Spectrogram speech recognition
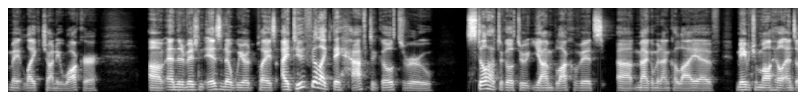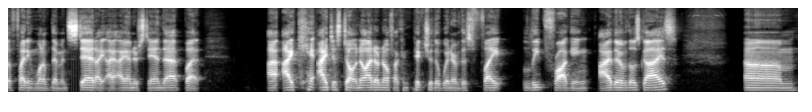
may like Johnny Walker um, and the division is in a weird place. I do feel like they have to go through, still have to go through Jan Blachowicz, uh, Magomed Ankalaev. Maybe Jamal Hill ends up fighting one of them instead. I, I, I understand that, but I, I, can't. I just don't know. I don't know if I can picture the winner of this fight leapfrogging either of those guys. Um,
